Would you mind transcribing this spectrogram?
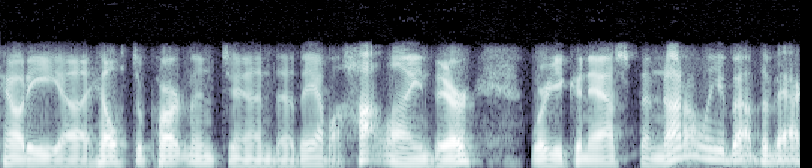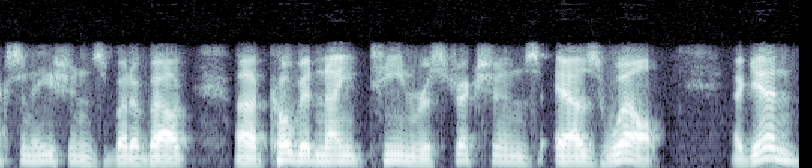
County uh, Health Department, and uh, they have a hotline there where you can ask them not only about the vaccinations, but about uh, COVID 19 restrictions as well. Again,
